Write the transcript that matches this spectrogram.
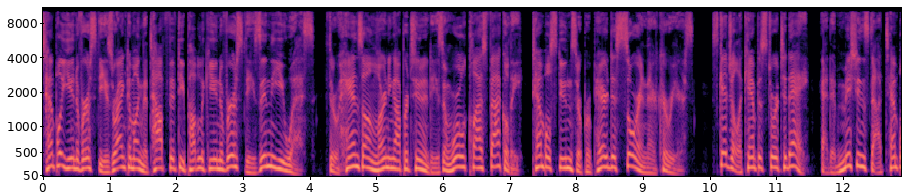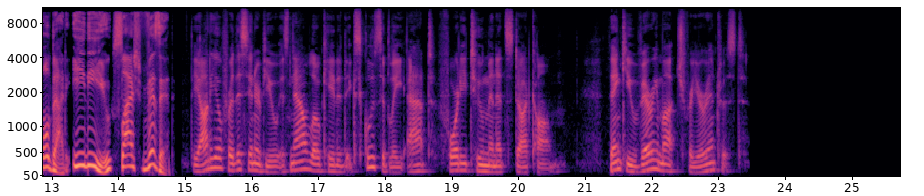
Temple University is ranked among the top 50 public universities in the U.S. Through hands on learning opportunities and world class faculty, Temple students are prepared to soar in their careers. Schedule a campus tour today at admissions.temple.edu/slash visit. The audio for this interview is now located exclusively at 42minutes.com. Thank you very much for your interest.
